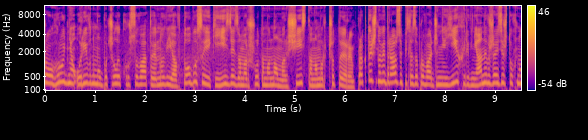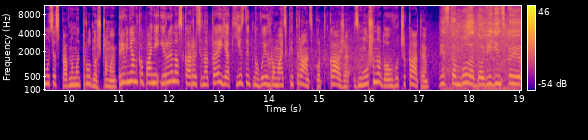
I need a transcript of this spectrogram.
1 грудня у Рівному почали курсувати нові автобуси, які їздять за маршрутами номер 6 та номер 4. Практично відразу після запровадження їх рівняни вже зіштовхнулися з певними труднощами. Рівнянка пані Ірина скаржиться на те, як їздить новий громадський транспорт. каже, змушена довго чекати. Від Стамбула до Відінської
